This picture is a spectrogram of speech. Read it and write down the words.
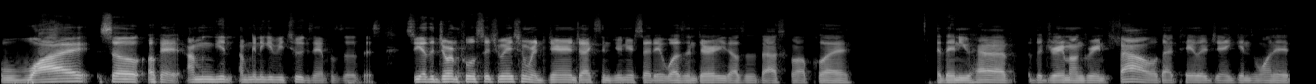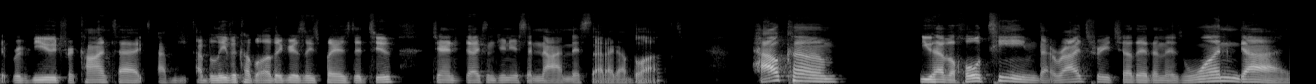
why? So okay, I'm gonna give, I'm gonna give you two examples of this. So you have the Jordan Poole situation where Jaren Jackson Jr. said it wasn't dirty, that was a basketball play. And then you have the Draymond Green foul that Taylor Jenkins wanted reviewed for contact. I, I believe a couple other Grizzlies players did too. Jaren Jackson Jr. said, "Nah, I missed that. I got blocked." How come you have a whole team that rides for each other? Then there's one guy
